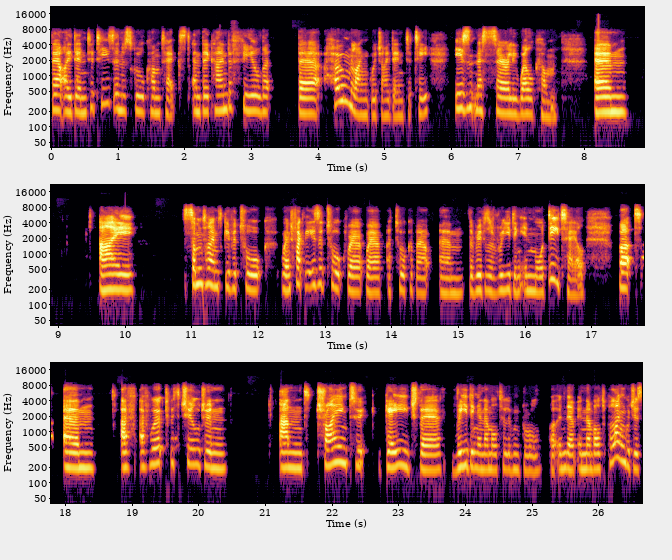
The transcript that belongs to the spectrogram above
their identities in a school context, and they kind of feel that their home language identity isn't necessarily welcome. Um, I sometimes give a talk well in fact there is a talk where where i talk about um, the rivers of reading in more detail but um, I've, I've worked with children and trying to gauge their reading in their multilingual uh, in their in their multiple languages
